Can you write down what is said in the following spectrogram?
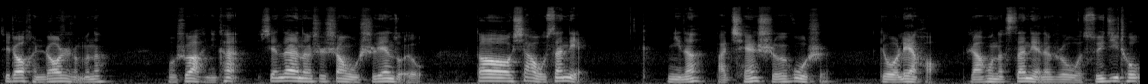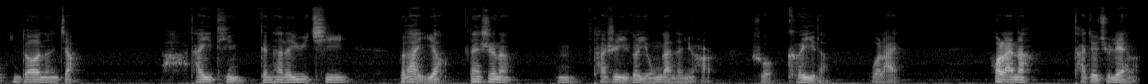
这招狠招是什么呢？我说啊，你看现在呢是上午十点左右，到下午三点，你呢把前十个故事给我练好，然后呢三点的时候我随机抽，你都要能讲。啊，他一听跟他的预期不太一样，但是呢，嗯，她是一个勇敢的女孩，说可以的，我来。后来呢，他就去练了。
